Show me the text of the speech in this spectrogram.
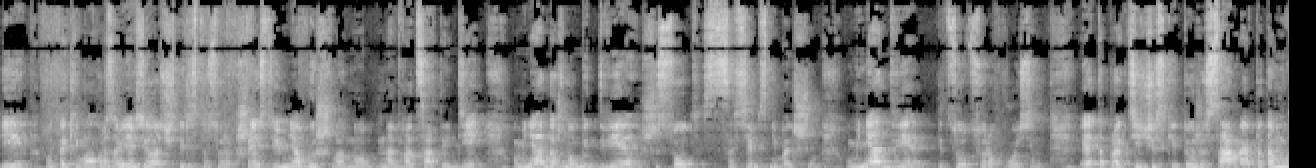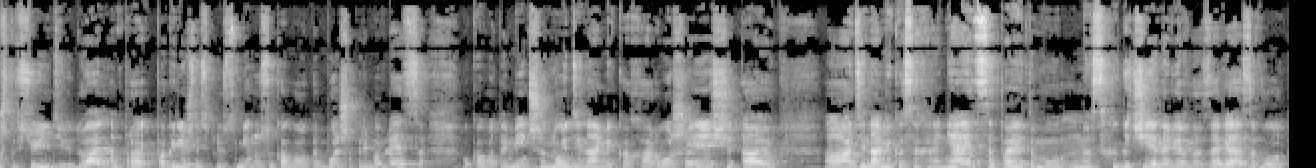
И вот таким образом я взяла 446, и у меня вышло ну, на 20 день, у меня должно быть 2 600 совсем с небольшим. У меня 2 548. Это практически то же самое, потому что все индивидуально, погрешность плюс-минус, у кого-то больше прибавляется, у кого-то меньше, но динамика хорошая, я считаю. А, динамика сохраняется, поэтому с ХГЧ я, наверное, завязываю,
